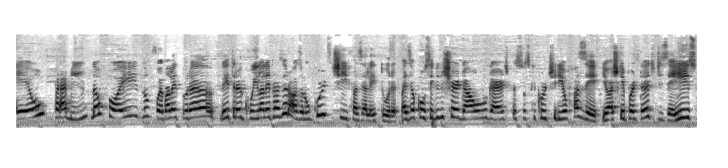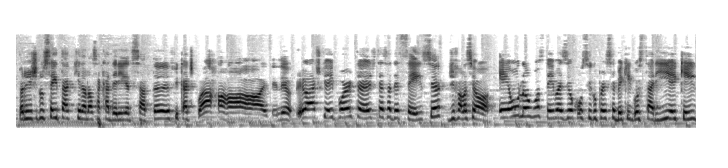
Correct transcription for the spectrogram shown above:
Eu, pra mim, não foi, não foi uma leitura nem tranquila nem prazerosa. Eu não curti fazer a leitura. Mas eu consigo enxergar um lugar de pessoas que curtiriam fazer. E eu acho que é importante dizer isso pra gente não sentar aqui na nossa cadeirinha de Satã e ficar tipo, ah, ah, ah, entendeu? Eu acho que é importante ter essa decência de falar assim, ó, eu não gostei, mas eu consigo perceber quem gostaria e quem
